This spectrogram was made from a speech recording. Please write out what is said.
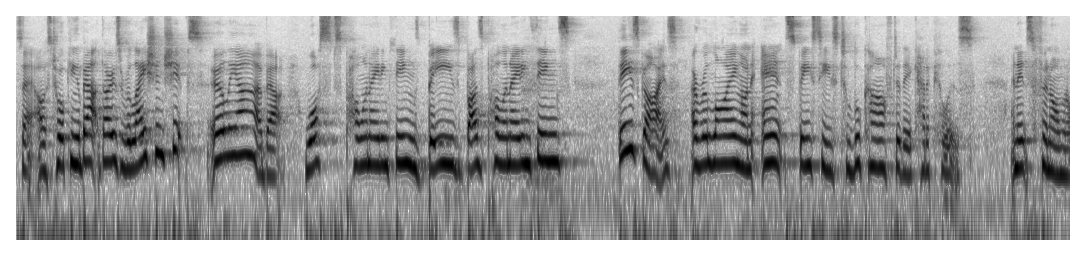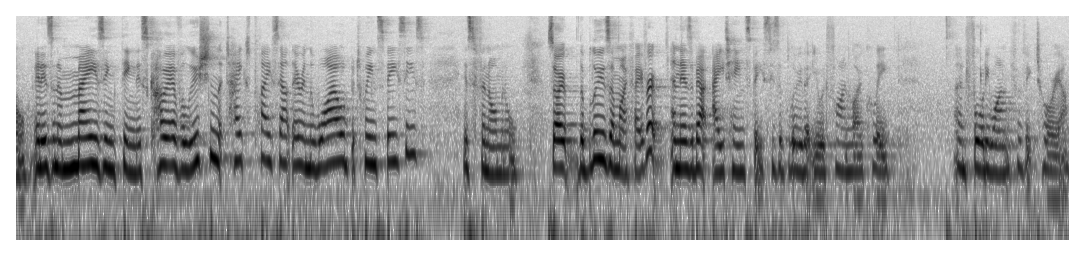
So I was talking about those relationships earlier, about wasps pollinating things, bees buzz pollinating things. These guys are relying on ant species to look after their caterpillars. And it's phenomenal. It is an amazing thing. This co-evolution that takes place out there in the wild between species is phenomenal. So the blues are my favourite, and there's about 18 species of blue that you would find locally, and 41 for Victoria.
